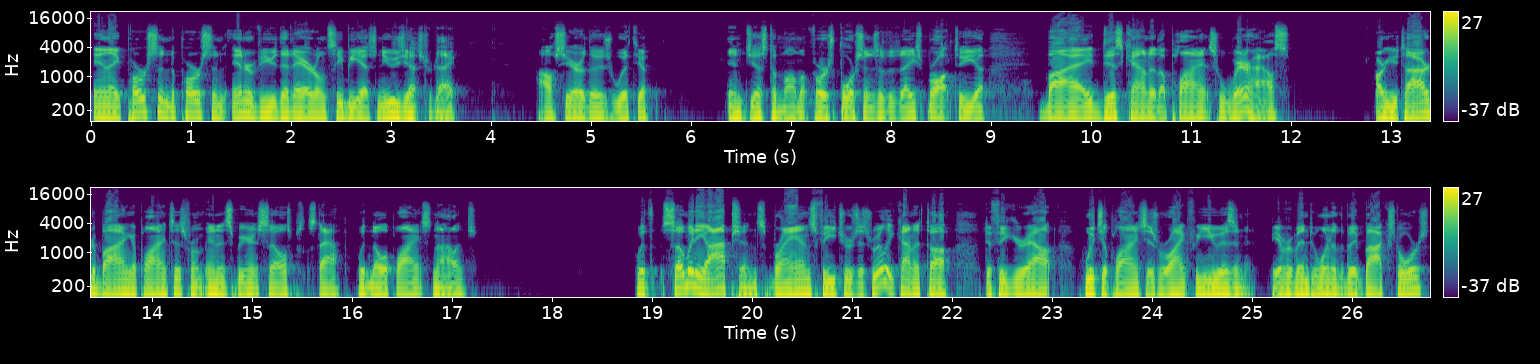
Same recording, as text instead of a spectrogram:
in a person to person interview that aired on CBS News yesterday. I'll share those with you in just a moment. First portions of the day brought to you by Discounted Appliance Warehouse. Are you tired of buying appliances from inexperienced sales staff with no appliance knowledge? With so many options, brands, features, it's really kind of tough to figure out which appliance is right for you, isn't it? Have you ever been to one of the big box stores?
